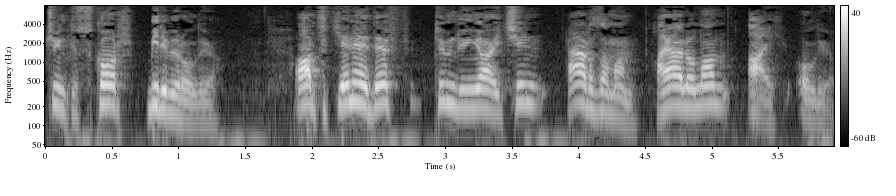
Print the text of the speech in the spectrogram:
Çünkü skor 1-1 oluyor. Artık yeni hedef tüm dünya için her zaman hayal olan ay oluyor.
